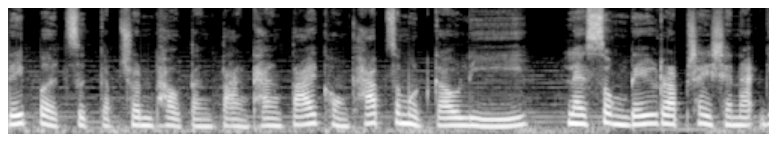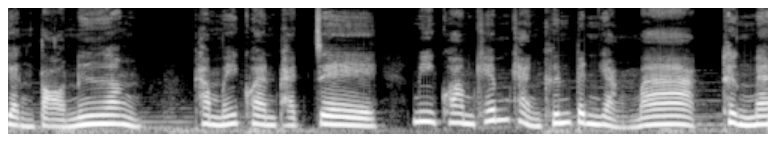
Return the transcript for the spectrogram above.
ได้เปิดศึกกับชนเผ่าต่างๆ ทางใต้ของคาบสมุทรเกาหลี และทรงได้รับชัยชนะอย่างต่อเนื่องทำให้แคว้นแพ็กเจ มีความเข้มแข็งขึ้นเป็นอย่างมาก ถึงแม้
